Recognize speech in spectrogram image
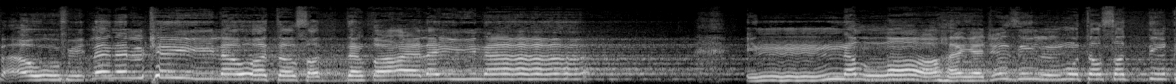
فأوف لنا الكيل وتصدق علينا. إن الله يجزي المتصدقين.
